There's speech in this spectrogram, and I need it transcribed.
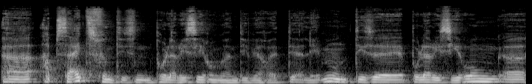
äh, abseits von diesen Polarisierungen, die wir heute erleben. Und diese Polarisierung äh,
